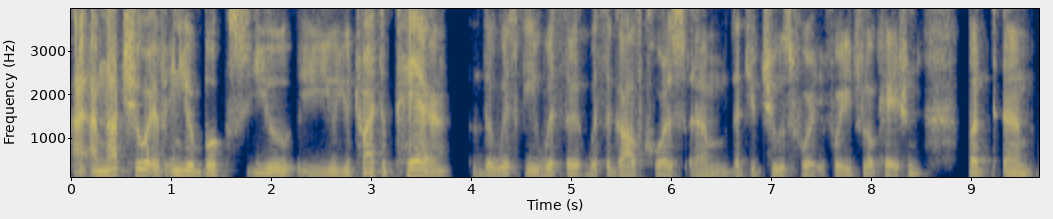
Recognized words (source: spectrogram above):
I, am not sure if in your books you you you try to pair the whiskey with the with the golf course um, that you choose for for each location, but um,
